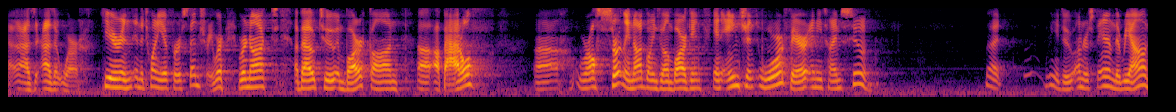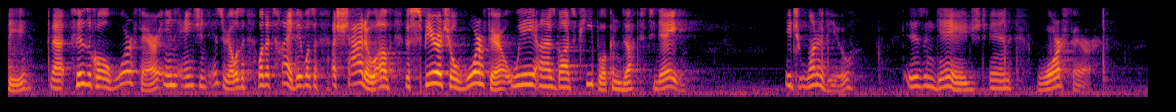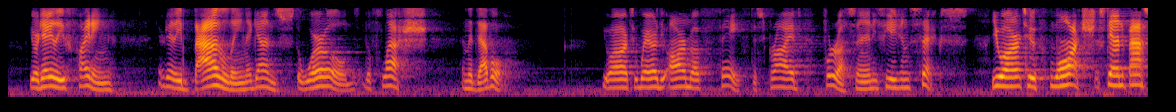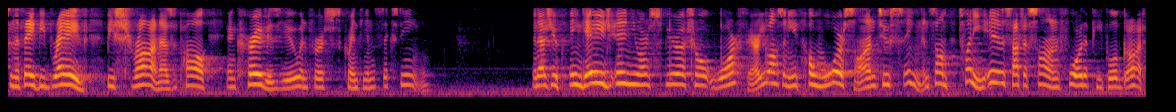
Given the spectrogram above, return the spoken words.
as, as it were, here in, in the 20th first century. We're, we're not about to embark on uh, a battle. Uh, we're all certainly not going to embark in, in ancient warfare anytime soon. But we need to understand the reality that physical warfare in ancient Israel was a, was a type, it was a, a shadow of the spiritual warfare we as God's people conduct today. Each one of you is engaged in warfare. Your daily fighting, your daily battling against the world, the flesh, and the devil. You are to wear the armor of faith described for us in Ephesians 6. You are to watch, stand fast in the faith, be brave, be strong, as Paul encourages you in 1 Corinthians 16. And as you engage in your spiritual warfare, you also need a war song to sing. And Psalm 20 is such a song for the people of God.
